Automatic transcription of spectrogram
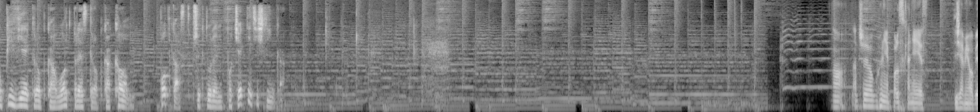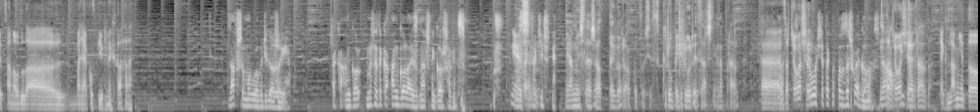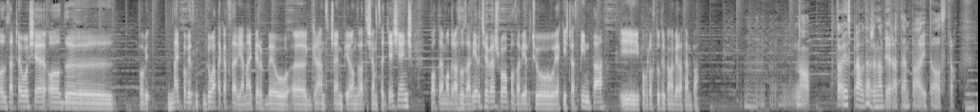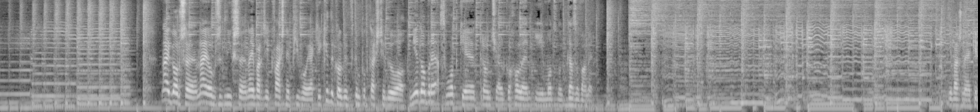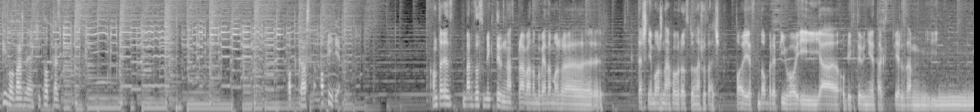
opiwie.wordpress.com Podcast, przy którym pocieknie Ci ślinka. No, znaczy ogólnie Polska nie jest ziemią obiecaną dla maniaków piwnych, haha. Zawsze mogło być gorzej. Taka Angola, myślę, że taka Angola jest znacznie gorsza, więc nie jest Myślę- tak tragicznie. Ja myślę, że od tego roku to się z grubej rury zacznie naprawdę. E, zaczęło się, Zaczęło się tak od zeszłego. No, Zaczęło się- to prawda. jak dla mnie to zaczęło się od... y, Powie, najpowiedz, była taka seria. Najpierw był e, Grand Champion 2010, potem od razu zawiercie weszło, po zawierciu jakiś czas Pinta i po prostu tylko nabiera tempa. No, to jest prawda, że nabiera tempa i to ostro. Najgorsze, najobrzydliwsze, najbardziej kwaśne piwo, jakie kiedykolwiek w tym podcaście było. Niedobre, słodkie, trąci alkoholem i mocno gazowane. Nieważne jakie piwo, ważne jaki podcast. Podcast o piwie. On to jest bardzo subiektywna sprawa, no bo wiadomo, że też nie można po prostu narzucać to jest dobre piwo i ja obiektywnie tak stwierdzam i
